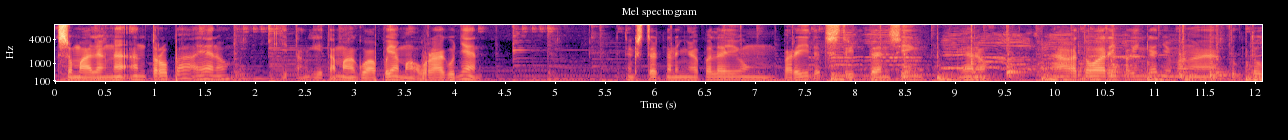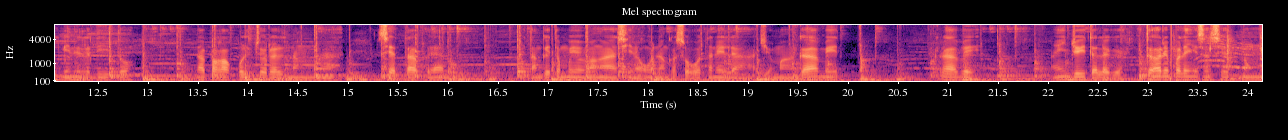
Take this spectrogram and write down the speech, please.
Sumalang na ang tropa, ayan o. Kitang kita, mga gwapo yan, mga urago niyan. Nag-start na rin nga pala yung parade at street dancing. Ayan o. Nakakatuwa rin pakinggan yung mga tugtugin nila dito. Napaka-cultural ng ah, setup. Ayan o. Kitang kita mo yung mga sinaunang kasuotan nila at yung mga gamit. Grabe. Na-enjoy talaga. Ito nga rin pala yung isang set ng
